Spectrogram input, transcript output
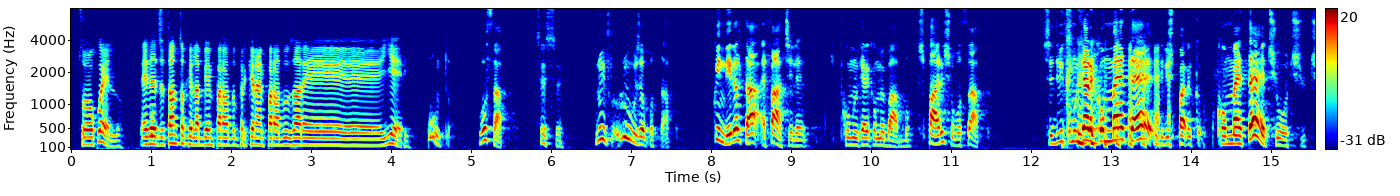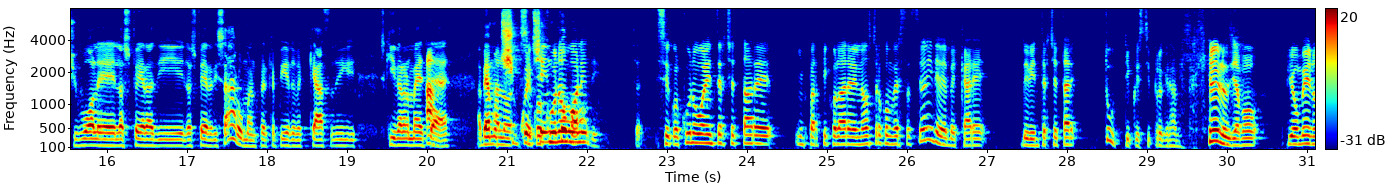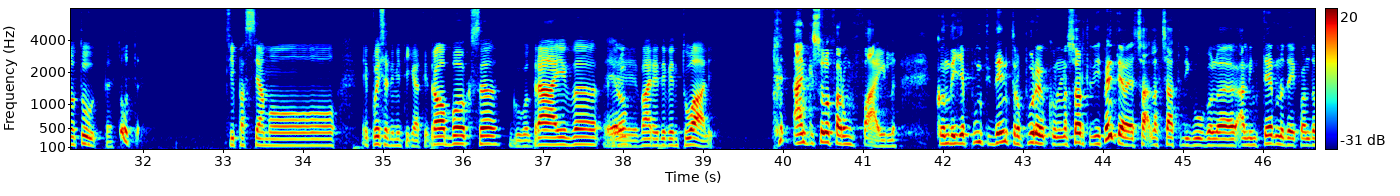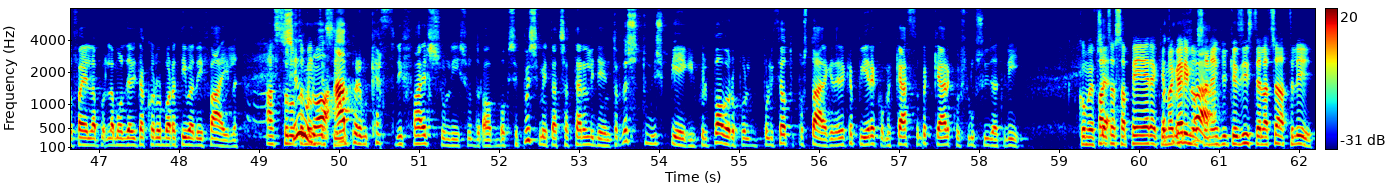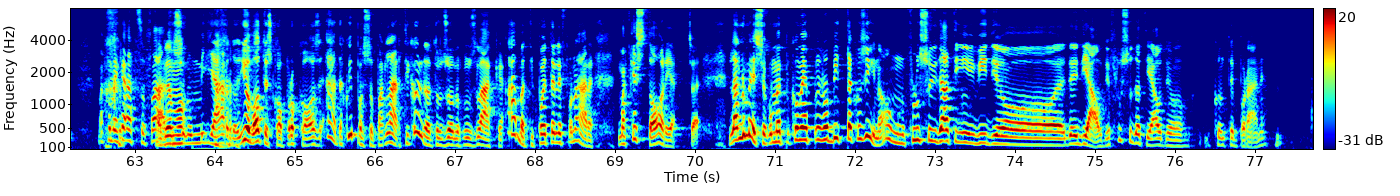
Solo quello. Ed è già tanto che l'abbia imparato perché l'ha imparato a usare ieri. Punto. WhatsApp. Sì, sì. Lui, lui usa WhatsApp. Quindi in realtà è facile comunicare con mio babbo. Spari su WhatsApp. Se devi comunicare con me e te, devi spar- con me e te ci, ci- ci vuole la sfera, di, la sfera di Saruman per capire dove cazzo devi scrivere a me e te. Ah, Abbiamo allora, se 500 qualcuno vuole-. Cioè, Se qualcuno vuole intercettare in particolare le nostre conversazioni, deve beccare, deve intercettare tutti questi programmi, perché noi lo usiamo più o meno tutte. tutte. Ci passiamo... E poi si è dimenticati Dropbox, Google Drive, Vero. e vari ed eventuali. Anche solo fare un file con degli appunti dentro oppure con una sorta di... Prendi la, cha- la chat di Google eh, all'interno di quando fai la, la modalità collaborativa dei file. Assolutamente Se uno sì. apre un cazzo di file su lì, su Dropbox, e poi si mette a chattare lì dentro, adesso tu mi spieghi quel povero pol- poliziotto postale che deve capire come cazzo beccare quel flusso di dati lì. Come Cioè, faccio a sapere che ma magari non sa neanche che esiste la chat lì? Ma come cazzo fa? Abbiamo- Ci sono un miliardo. Io a volte scopro cose. Ah, da qui posso parlare. Ti ricordi l'altro giorno con Slack? Ah, ma ti puoi telefonare. Ma che storia. Cioè, l'hanno messo come, come robitta così, no? Un flusso di dati video, di audio, flusso di dati audio contemporaneo.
